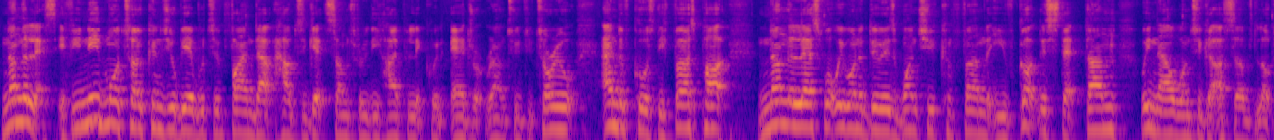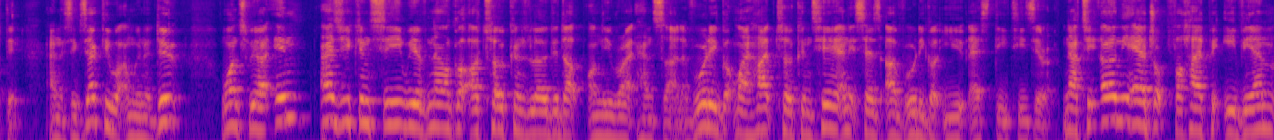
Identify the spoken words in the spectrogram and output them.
Nonetheless, if you need more tokens, you'll be able to find out how to get some through the Hyperliquid airdrop round two tutorial. And of course, the first part. Nonetheless, what we want to do is once you confirm that you've got this step done, we now want to get ourselves logged in. And that's exactly what I'm going to do. Once we are in, as you can see, we have now got our tokens loaded up on the right hand side. I've already got my Hype tokens here and it says I've already got USDT0. Now to earn the airdrop for Hyper EVM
